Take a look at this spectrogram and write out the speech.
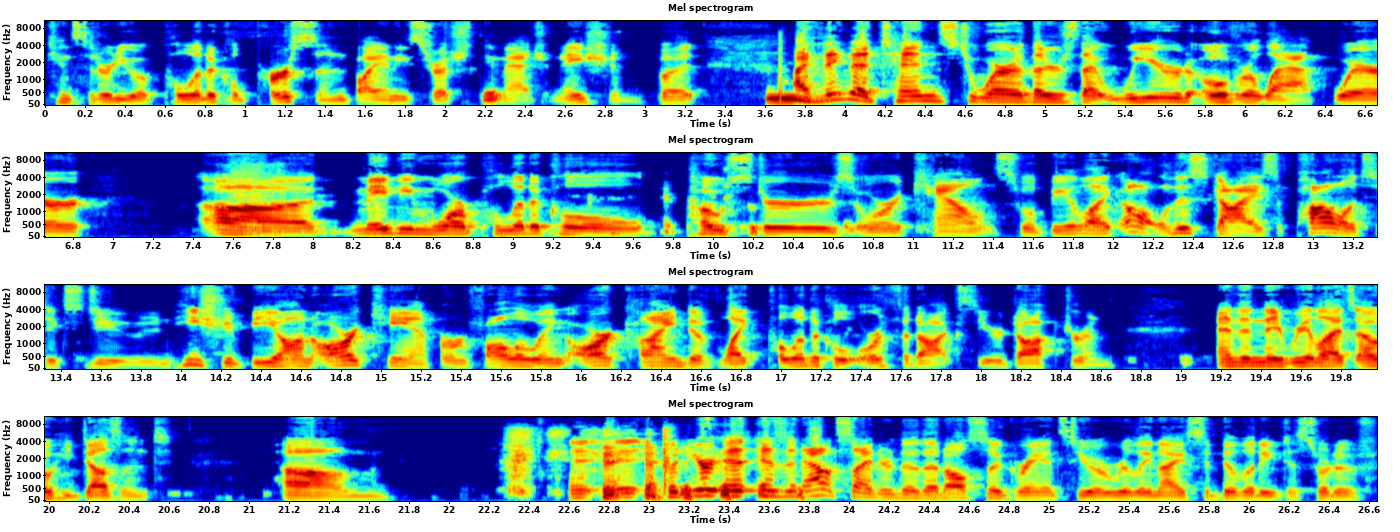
consider you a political person by any stretch of the imagination, but I mm. think that tends to where there's that weird overlap where uh, maybe more political posters or accounts will be like, oh, this guy's a politics dude and he should be on our camp or following our kind of like political orthodoxy or doctrine. And then they realize, oh, he doesn't. Um, and, and, but you're as an outsider though, that also grants you a really nice ability to sort of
